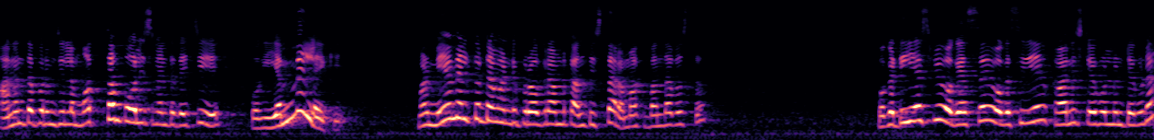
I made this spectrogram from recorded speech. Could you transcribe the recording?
అనంతపురం జిల్లా మొత్తం పోలీసులు అంటే తెచ్చి ఒక ఎమ్మెల్యేకి మరి మేము వెళ్తుంటామండి ప్రోగ్రాంలకు అంత ఇస్తారా మాకు బందోబస్తు? ఒక డిఎస్పి ఒక ఎస్ఐ ఒక సిఐ కానిస్టేబుల్ ఉంటే కూడా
